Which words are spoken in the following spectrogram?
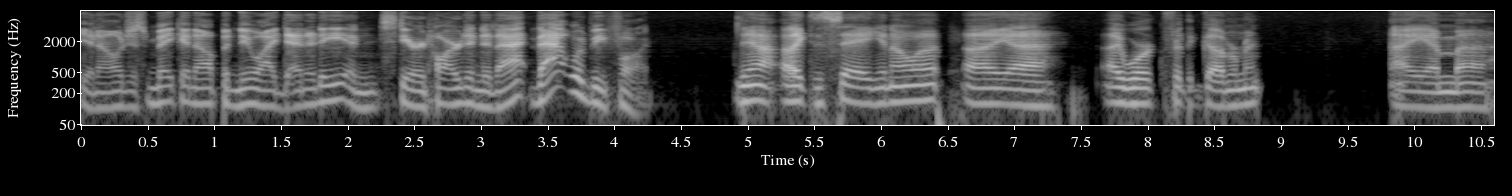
You know, just making up a new identity and steering hard into that. That would be fun. Yeah, I like to say, you know what? I uh, I work for the government. I am uh,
